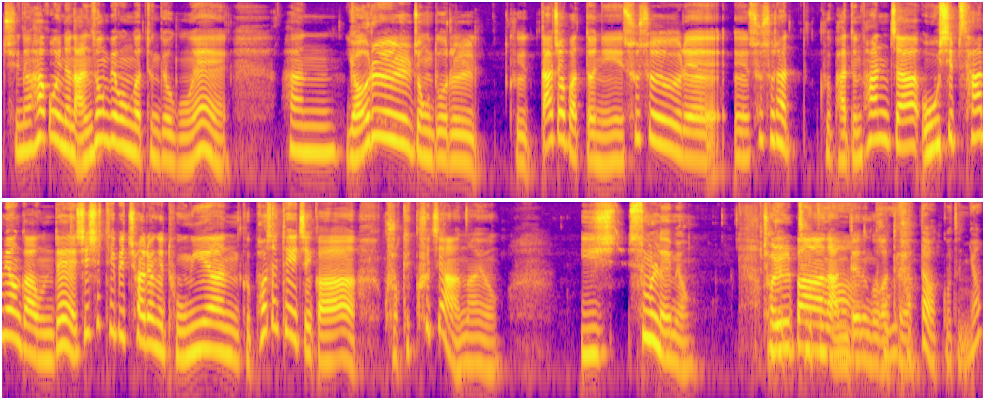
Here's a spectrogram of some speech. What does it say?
진행하고 있는 안성병원 같은 경우에 한 열흘 정도를 그 따져봤더니 수술에 에, 수술한 그 받은 환자 54명 가운데 CCTV 촬영에 동의한 그 퍼센테이지가 그렇게 크지 않아요. 이 24명. 절반 안 되는 것 거기 같아요. 갔다 왔거든요.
